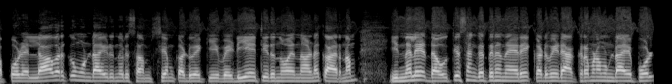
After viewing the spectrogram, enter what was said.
അപ്പോൾ എല്ലാവർക്കും ഉണ്ടായിരുന്ന ഒരു സംശയം കടുവയ്ക്ക് വെടിയേറ്റിരുന്നോ എന്നാണ് കാരണം ഇന്നലെ ദൗത്യസംഘത്തിന് നേരെ കടുവയുടെ ആക്രമണം ഉണ്ടായപ്പോൾ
